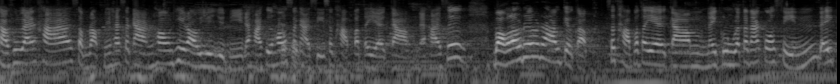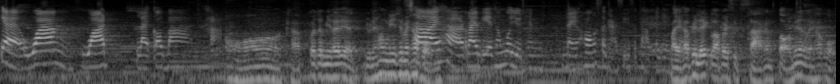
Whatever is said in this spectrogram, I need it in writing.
ค่ะคุณแวนคะสำหรับนิทรรศการห้องที่เรายืนอยู่นี้นะคะ คือห้องครับผมสง่าสีสถาปัตยกรรมนะคะ ซึ่งบอกเล่าเรื่องราวเกี่ยวกับสถาปัตยกรรม ในกรุงรัตนโกสินทร์ได้แก่ว่างวัดและก็บ้านค่ะอ๋อครับก็จะมีรายละเอียดอยู่ในห้องนี้ใช่ไหมครับผมใช่ค่ะ รายละเอียดทั้งหมดอยู่ในห้องสง่าสีสถาปัตยกรรมไปครับพี่เล็กเราไปศึกษากันต่อเนื่องเลยครับผม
